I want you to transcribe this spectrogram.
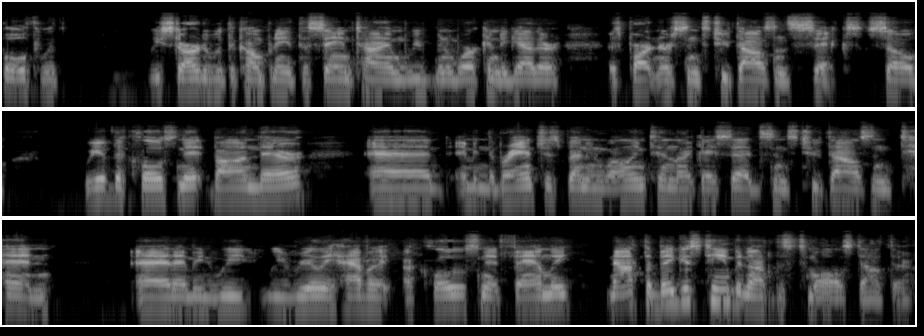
Both with we started with the company at the same time. We've been working together as partners since 2006. So we have the close knit bond there. And I mean, the branch has been in Wellington, like I said, since 2010. And I mean, we we really have a, a close knit family. Not the biggest team, but not the smallest out there.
